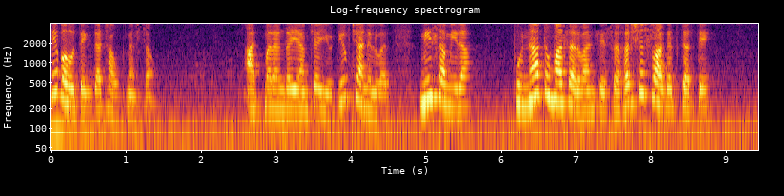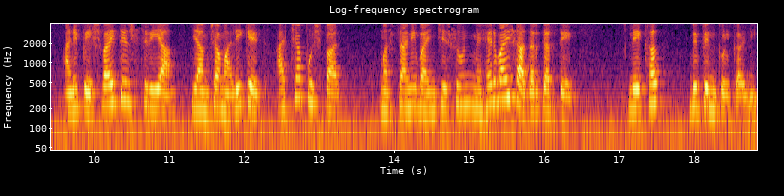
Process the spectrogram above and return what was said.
हे बहुतेकदा ठाऊक नसतं. आत्मरंग आमच्या युट्यूब चॅनेलवर मी समीरा पुन्हा तुम्हा सर्वांचे सहर्ष स्वागत करते. आणि पेशवाईतील स्त्रिया या आमच्या मालिकेत आजच्या पुष्पात मस्तानीबाईंची सून मेहरबाई सादर करते. लेखक बिपिन कुलकर्णी.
